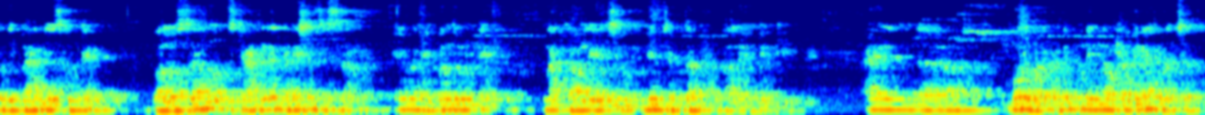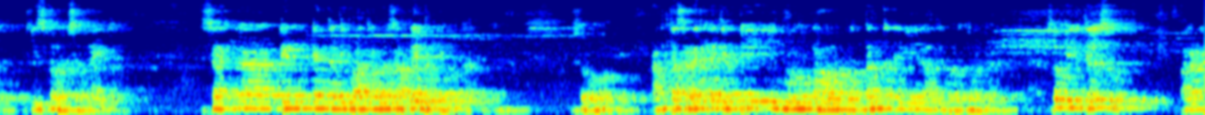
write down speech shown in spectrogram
కొద్దిగా ప్లాన్ చేసుకుంటే వాళ్ళు వస్తారు స్టాండర్డ్గా కనెక్షన్స్ ఇస్తారు. ఏమైనా ఇబ్బందులు ఉంటే నాకు కాల్ చేయొచ్చు. నేను చెప్తాను ఆ లైన్మెన్కి అండ్ మోర్ అంటే ఇప్పుడు నిన్న ఒక వినాయకుడు వచ్చారు తీసుకొని వచ్చారు నైట్. సడన్గా టెన్ టెన్ థర్టీ పాత్రలో సప్లై పెట్టిపోతారు సో అంత సడన్గా చెప్పి ఇప్పుడు మా వాడు పొద్దంతా తిరిగి రాత్రి పడుతున్నాడు సో మీకు తెలుసు పలానా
